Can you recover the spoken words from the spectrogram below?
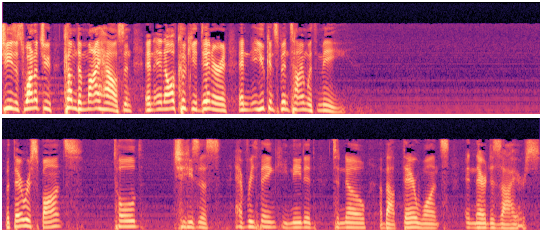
Jesus, why don't you come to my house and, and, and I'll cook you dinner and, and you can spend time with me? But their response told Jesus everything he needed to know about their wants and their desires.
